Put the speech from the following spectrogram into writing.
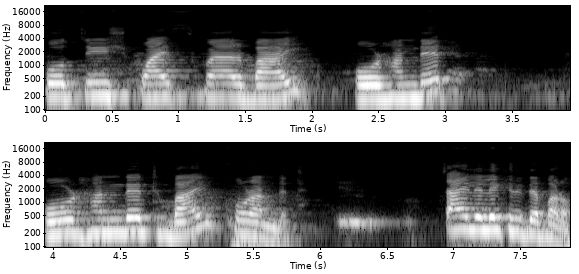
পঁচিশ Y square by four hundred four hundred by four hundred চাইলে লিখে দিতে পারো।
